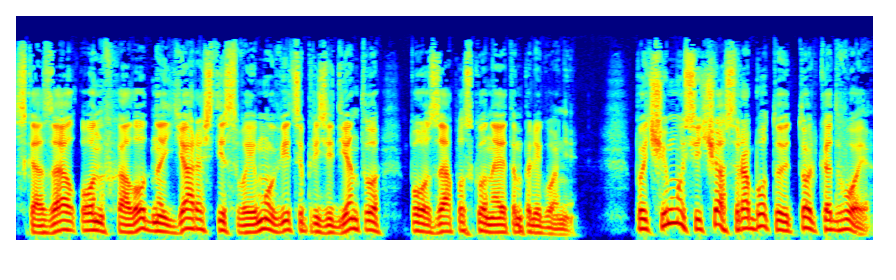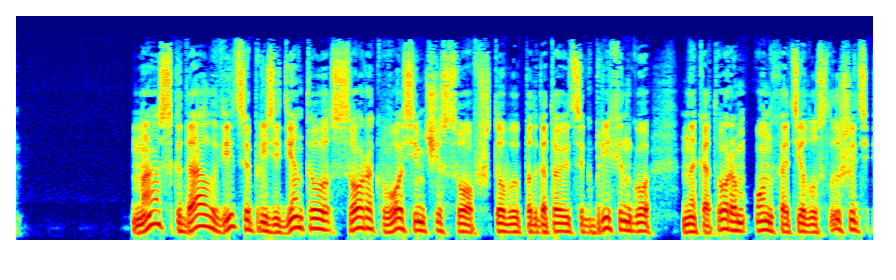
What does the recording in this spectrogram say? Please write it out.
сказал он в холодной ярости своему вице-президенту по запуску на этом полигоне. Почему сейчас работают только двое? Маск дал вице-президенту 48 часов, чтобы подготовиться к брифингу, на котором он хотел услышать,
